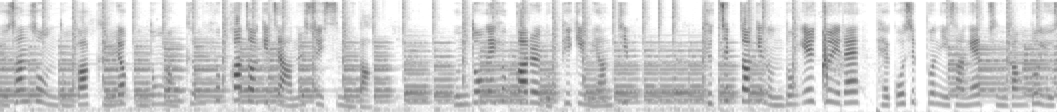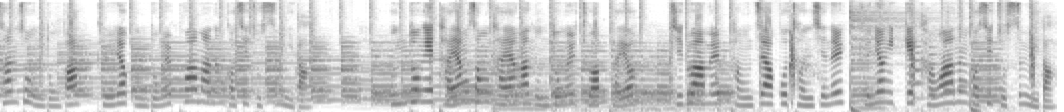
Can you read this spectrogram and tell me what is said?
유산소 운동과 근력 운동만큼 효과적이지 않을 수 있습니다. 운동의 효과를 높이기 위한 팁. 규칙적인 운동 일주일에 150분 이상의 중강도 유산소 운동과 근력 운동을 포함하는 것이 좋습니다. 운동의 다양성 다양한 운동을 조합하여 지루함을 방지하고 전신을 균형 있게 강화하는 것이 좋습니다.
